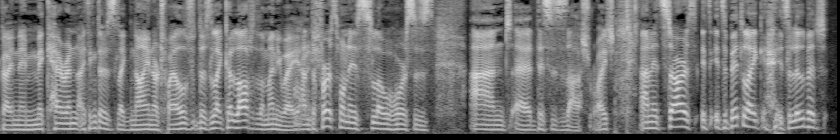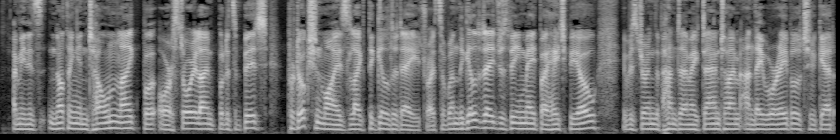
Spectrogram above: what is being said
a guy named Mick Herron. I think there's like nine or twelve. There's like a lot of them anyway. And the first one is Slow Horses, and uh, this is that, right? And it stars. It, it's a bit like it's a little bit. I mean, it's nothing in tone like, but or storyline, but it's a bit production wise like the Gilded Age, right? So when the Gilded Age was being made by HBO, it was during the pandemic downtime, and they were able to get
